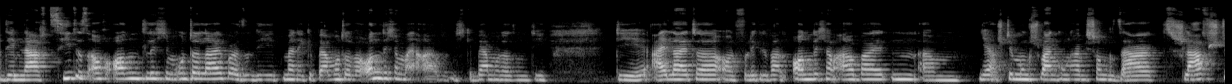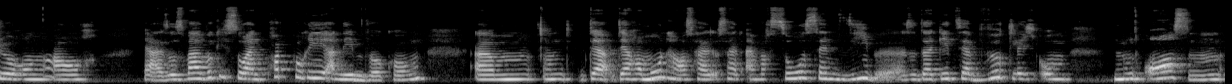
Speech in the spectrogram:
demnach zieht es auch ordentlich im Unterleib, also die, meine Gebärmutter war ordentlich am, also nicht Gebärmutter, sondern die, die Eileiter und Follikel waren ordentlich am Arbeiten. Ähm, ja, Stimmungsschwankungen habe ich schon gesagt, Schlafstörungen auch. Ja, also es war wirklich so ein Potpourri an Nebenwirkungen. Ähm, und der, der Hormonhaushalt ist halt einfach so sensibel. Also da geht es ja wirklich um Nuancen.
